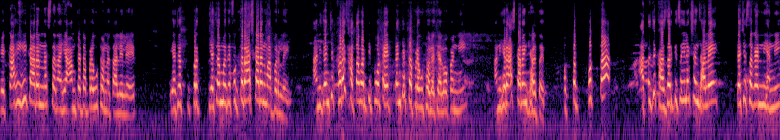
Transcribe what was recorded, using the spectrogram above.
हे काहीही कारण नसताना हे आमच्या टपऱ्या उठवण्यात आलेले आहेत. याच्यात याच्यामध्ये फक्त राजकारण वापरलंय. आणि ज्यांचे खरंच हातावरती पोट आहेत त्यांच्या टपऱ्या उठवल्यात या लोकांनी. आणि हे राजकारण खेळतायत. फक्त फक्त आता जे खासदारकीचं इलेक्शन झालंय त्याचे सगळ्यांनी यांनी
